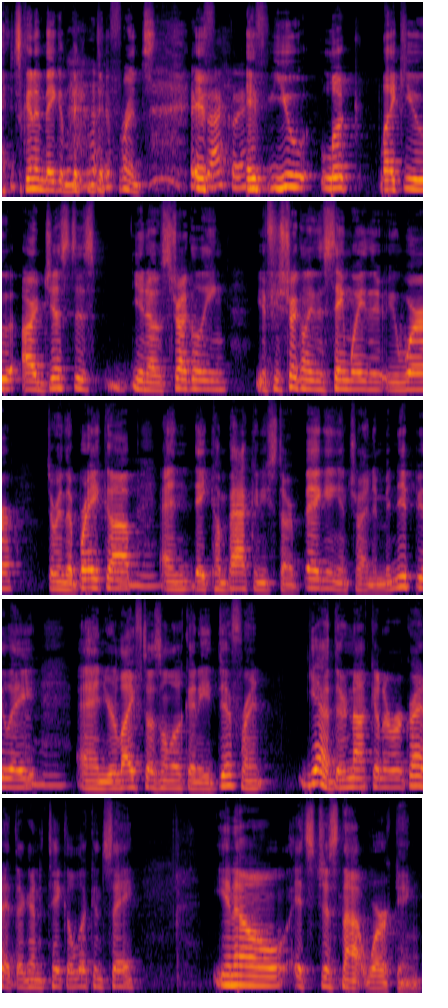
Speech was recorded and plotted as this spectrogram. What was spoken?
It's going to make a big difference. If- Exactly. if, you look like you are just as you know struggling if you're struggling the same way that you were during the breakup mm-hmm. and they come back and you start begging and trying to manipulate mm-hmm. and your life doesn't look any different yeah they're not going to regret it. They're going to take a look and say you know it's just not working.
